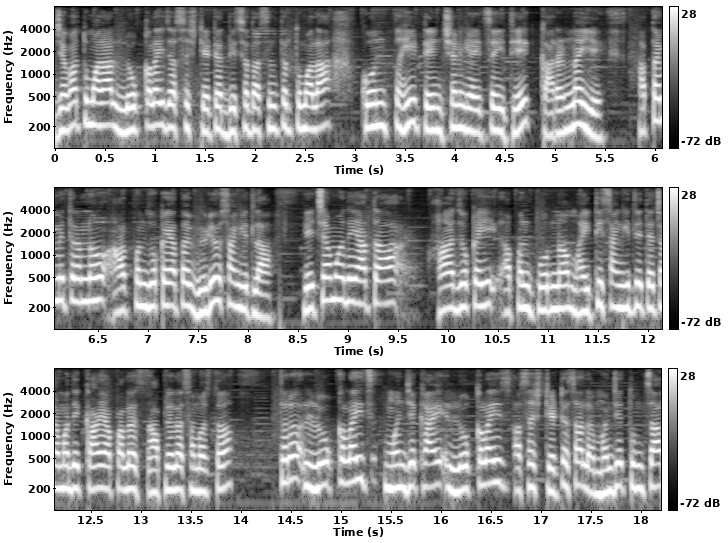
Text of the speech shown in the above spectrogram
जेव्हा तुम्हाला लोकलाईज असं स्टेटस दिसत असेल तर तुम्हाला कोणतंही टेन्शन घ्यायचं इथे कारण नाही आहे आता मित्रांनो आपण जो काही आता व्हिडिओ सांगितला याच्यामध्ये आता हा जो काही आपण पूर्ण माहिती सांगितली त्याच्यामध्ये काय आपल्याला आपल्याला समजतं? तर लोकलाईज म्हणजे काय? लोकलाईज असं स्टेटस आलं. म्हणजे तुमचा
